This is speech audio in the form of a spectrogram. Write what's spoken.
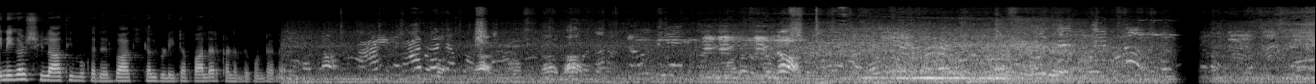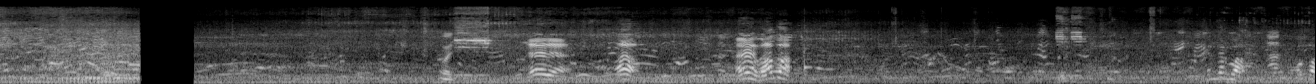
இந்நிகழ்ச்சியில் அதிமுக நிர்வாகிகள் உள்ளிட்ட பலர் கலந்து கொண்டனர். अंदर बा ओ बा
